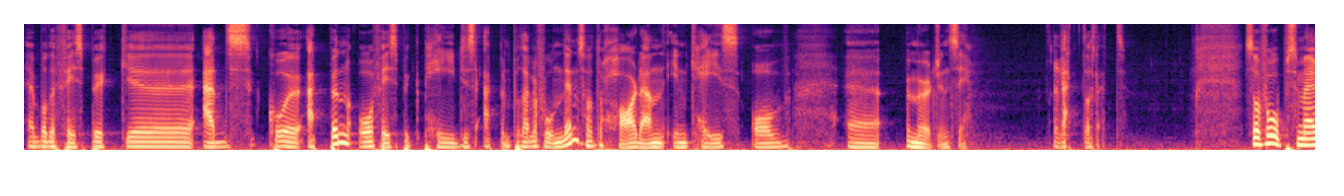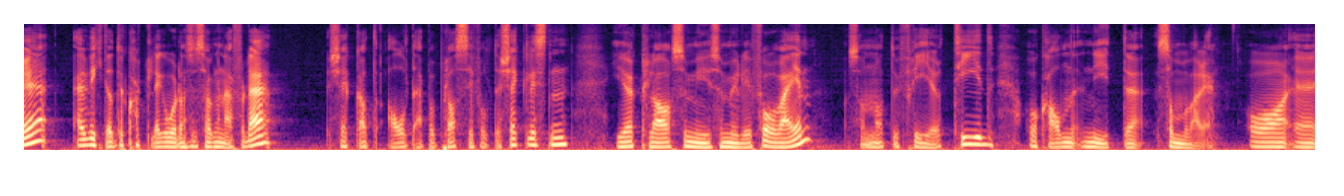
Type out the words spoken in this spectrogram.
eh, både Facebook eh, Ads-appen og Facebook Pages-appen på telefonen din, sånn at du har den in case of uh, emergency. Rett og slett. Så for å oppsummere er det viktig at du kartlegger hvordan sesongen er for deg. Sjekk at alt er på plass i forhold til sjekklisten. Gjør klar så mye som mulig i forveien sånn at du frigjør tid og kan nyte sommerværet. Og eh,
